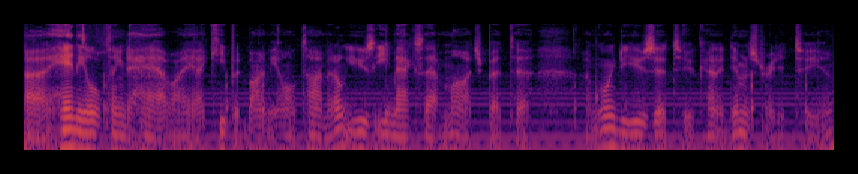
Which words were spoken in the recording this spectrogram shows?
uh, handy little thing to have. I, I, keep it by me all the time. I don't use Emacs that much but uh, I'm going to use it to kind of demonstrate it to you.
